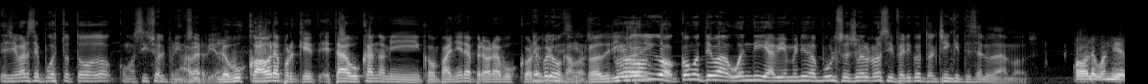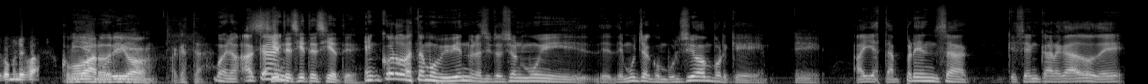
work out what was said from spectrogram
de llevarse puesto todo como se hizo al A principio. ver, lo busco ahora porque estaba buscando a mi compañera, pero ahora busco Después lo que buscamos. Rodrigo, Rodrigo, ¿cómo te va? Buen día, bienvenido a Pulso. Joel Rossi y Federico Tolchinki te saludamos. Hola, buen día, ¿cómo les va? ¿cómo Bien, va, Rodrigo? bien. Acá está. Bueno, acá en- 777. En Córdoba estamos viviendo una situación muy de, de mucha convulsión porque eh, hay hasta prensa que se ha encargado de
